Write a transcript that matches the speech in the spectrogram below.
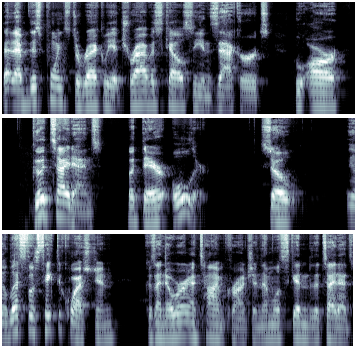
that, that this points directly at Travis Kelce and Zach Ertz, who are good tight ends, but they're older. So, you know, let's let's take the question because I know we're in a time crunch, and then let's get into the tight ends.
